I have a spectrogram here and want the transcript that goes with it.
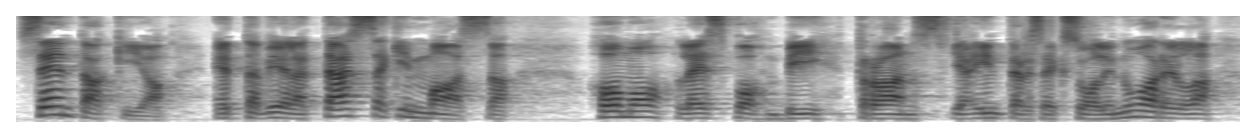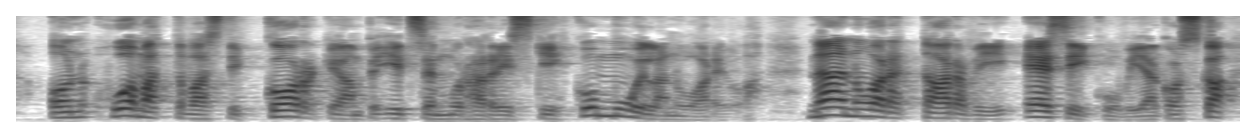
Sen takia, että vielä tässäkin maassa homo, lesbo, bi, trans ja interseksuaali nuorilla on huomattavasti korkeampi itsemurhariski kuin muilla nuorilla. Nämä nuoret tarvii esikuvia, koska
